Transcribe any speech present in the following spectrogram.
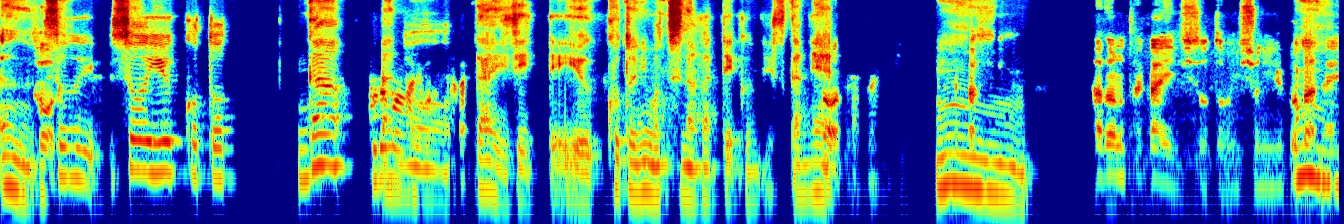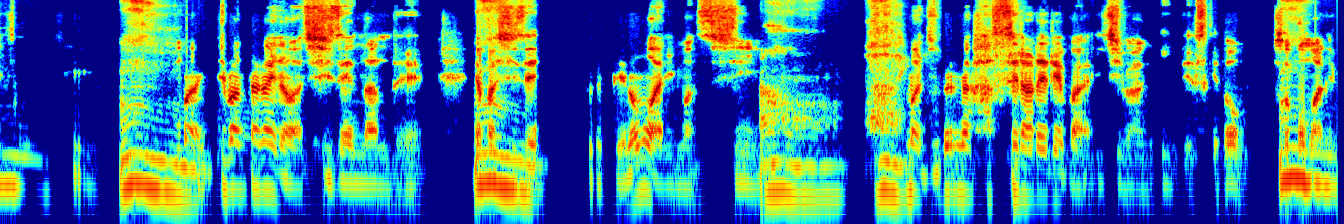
うん、そういう、そういうことが、あの大事っていうことにもつながっていくんですかね。そうですね。うん。波動の高い人と一緒にいることは大事。うん。まあ一番高いのは自然なんで、やっぱ自然っていうのもありますし、ああ、はい。まあ自分が発せられれば一番いいんですけど、そこまで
